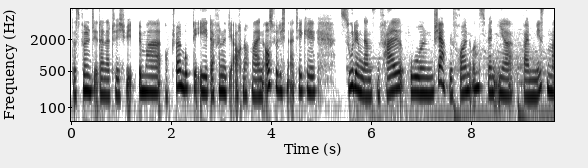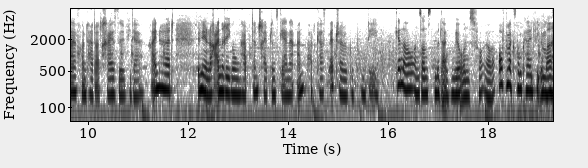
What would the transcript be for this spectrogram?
Das findet ihr dann natürlich wie immer auf travelbook.de. Da findet ihr auch nochmal einen ausführlichen Artikel zu dem ganzen Fall. Und ja, wir freuen uns, wenn ihr beim nächsten Mal von Tatortreise wieder reinhört. Wenn ihr noch Anregungen habt, dann schreibt uns gerne an podcast.travelbook.de. Genau, ansonsten bedanken wir uns für eure Aufmerksamkeit wie immer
